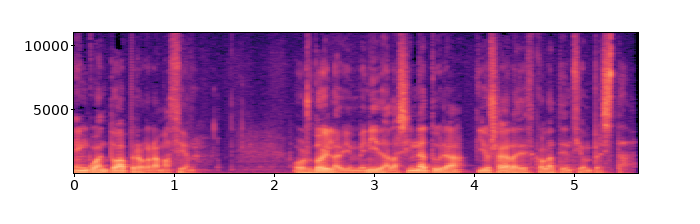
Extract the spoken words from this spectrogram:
en cuanto a programación. Os doy la bienvenida a la asignatura y os agradezco la atención prestada.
